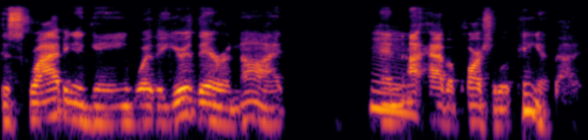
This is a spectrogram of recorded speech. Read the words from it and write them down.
describing a game, whether you're there or not, mm. and not have a partial opinion about it.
